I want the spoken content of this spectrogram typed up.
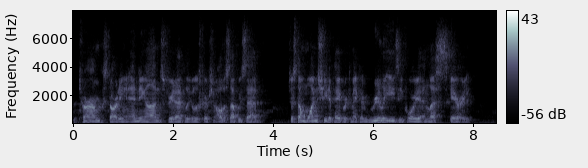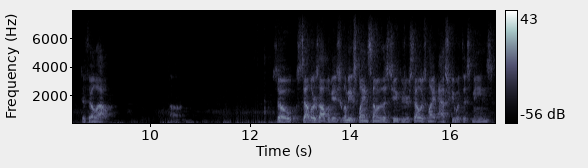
the term starting and ending on, street act, legal description, all the stuff we said, just on one sheet of paper to make it really easy for you and less scary to fill out. Um, so seller's obligation, let me explain some of this to you because your sellers might ask you what this means.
